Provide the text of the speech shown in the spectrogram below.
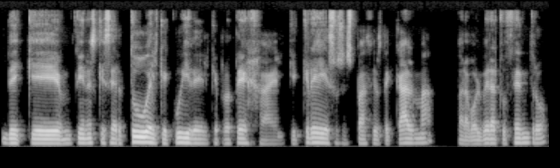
de que tienes que ser tú el que cuide, el que proteja, el que cree esos espacios de calma para volver a tu centro,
